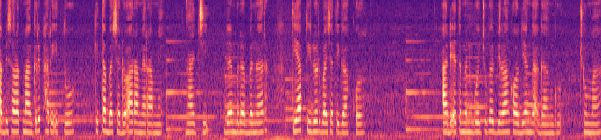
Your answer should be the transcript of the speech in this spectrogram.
abis sholat maghrib hari itu, kita baca doa rame-rame, ngaji, dan benar-benar tiap tidur baca tiga kul. Adik temen gue juga bilang kalau dia nggak ganggu. Cuma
